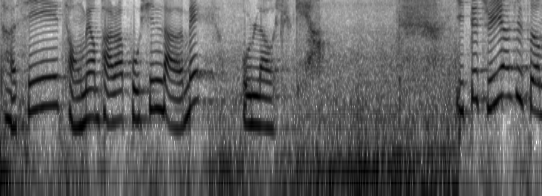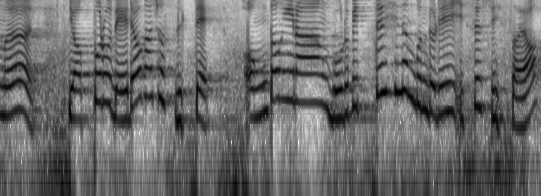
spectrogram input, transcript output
다시 정면 바라보신 다음에 올라오실게요. 이때 주의하실 점은 옆으로 내려가셨을 때 엉덩이랑 무릎이 뜨시는 분들이 있을 수 있어요.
